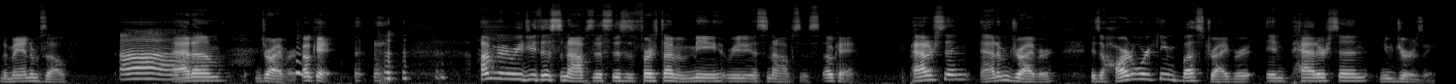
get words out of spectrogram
the man himself, Uh, Adam Driver. Okay. I'm going to read you the synopsis. This is the first time of me reading a synopsis. Okay. Paterson, Adam Driver, is a hardworking bus driver in Paterson, New Jersey,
